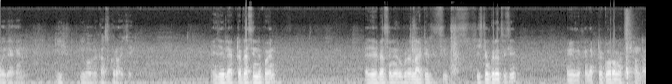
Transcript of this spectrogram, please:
ওই দেখেন কি, কীভাবে কাজ করা হয়েছে। এই যে একটা বেসিনের পয়েন্ট এই যে বেসিনের উপরে লাইটের সিস্টেম করে দিয়েছি এই দেখেন, একটা গরম, একটা ঠান্ডা।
